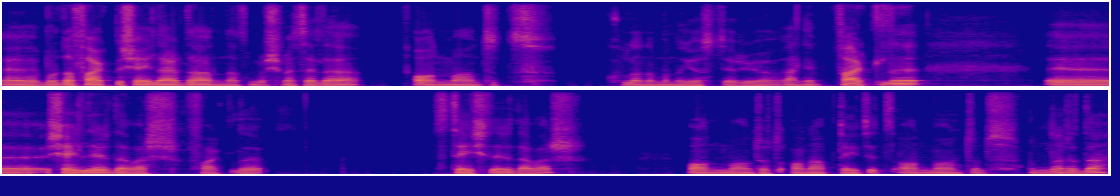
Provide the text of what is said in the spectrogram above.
Ee, burada farklı şeyler de anlatmış. Mesela on-mounted kullanımını gösteriyor. Hani farklı eee, şeyleri de var. Farklı stage'leri de var. On-mounted, on-updated, on-mounted. Bunları da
